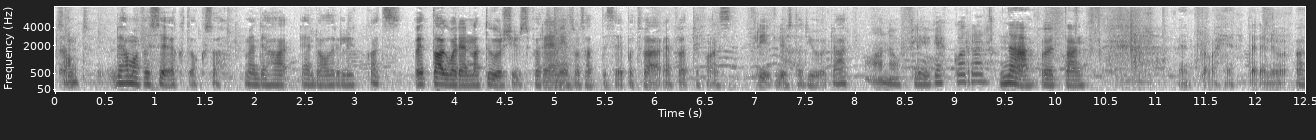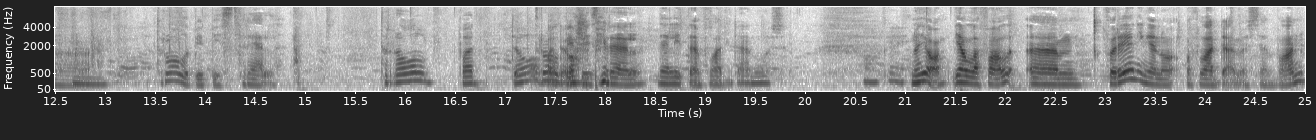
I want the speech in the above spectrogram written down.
sånt? Det har man försökt också, men det har ändå aldrig lyckats. Ett tag var det en naturskyddsförening som satte sig på tvären för att det fanns fridlysta djur där. Ja, no, flygekorrar. Nej, utan... Vänta, vad hette det nu? Uh, Trollpipistrell. Troll... Vadå? Trollpipistrell. Det är en liten fladdermus. Okej. Nå ja, i alla fall. Um, föreningen och, och fladdermössen vann.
